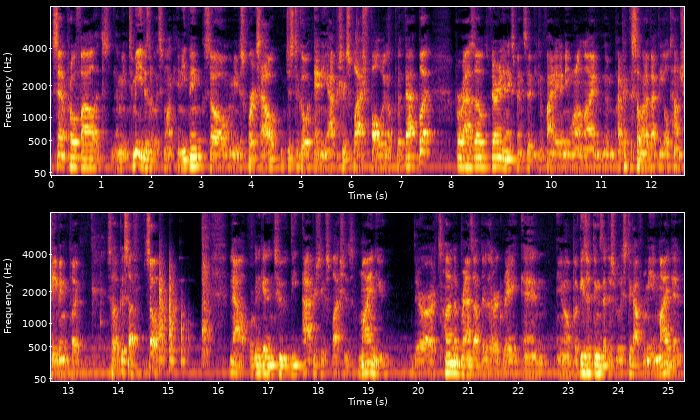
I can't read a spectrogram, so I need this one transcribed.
scent profile. It's, I mean, to me, it doesn't really smell like anything. So, I mean, it just works out just to go with any aftershave splash following up with that. But Proraso, very inexpensive. You can find it anywhere online. I picked this one up at the Old Town Shaving, but so good stuff. So, now we're gonna get into the aftershave splashes. Mind you, there are a ton of brands out there that are great and you know, but these are things that just really stick out for me in my den.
